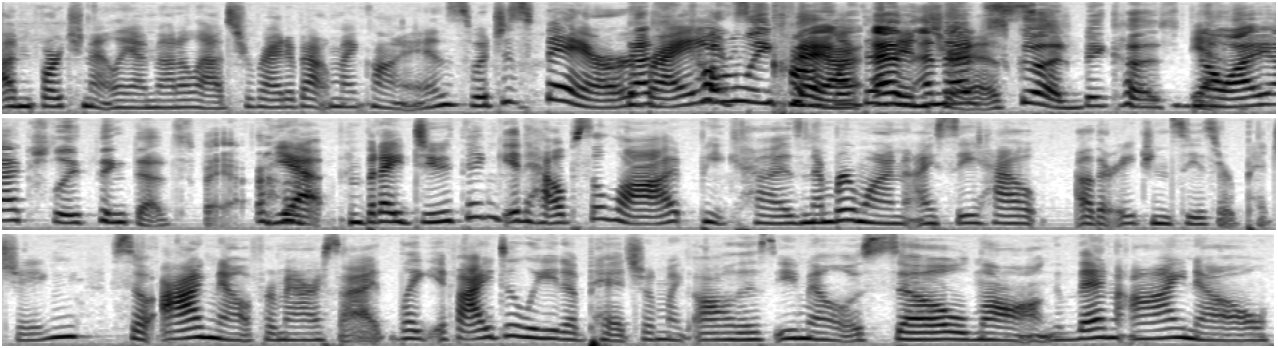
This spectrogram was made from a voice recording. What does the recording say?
unfortunately, I'm not allowed to write about my clients, which is fair, That's right? It's totally fair. And, and that's good because, Yeah. no, I actually think that's fair. yeah, but I do think it helps a lot because number one, I see how other agencies are pitching. So I know from our side, like if I delete a pitch, I'm like, oh, this email is so long. Then I know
